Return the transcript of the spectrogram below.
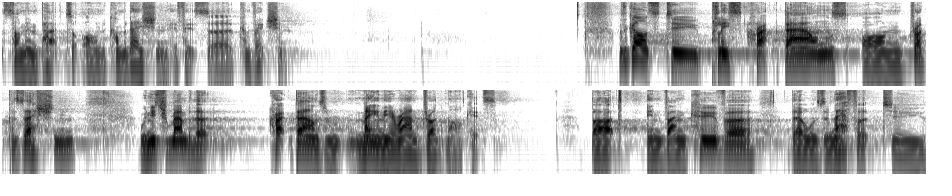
some impact on accommodation if it's a conviction. With regards to police crackdowns on drug possession, we need to remember that crackdowns are mainly around drug markets. But in Vancouver, there was an effort to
